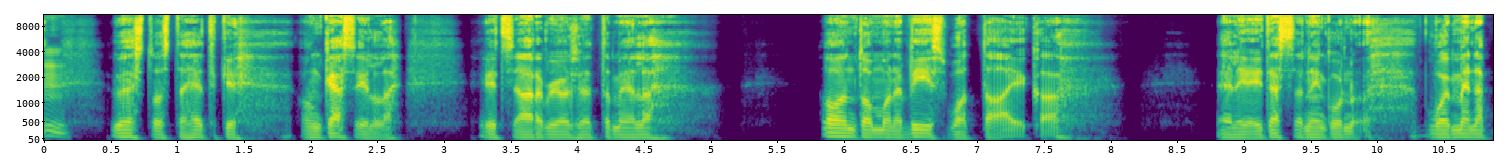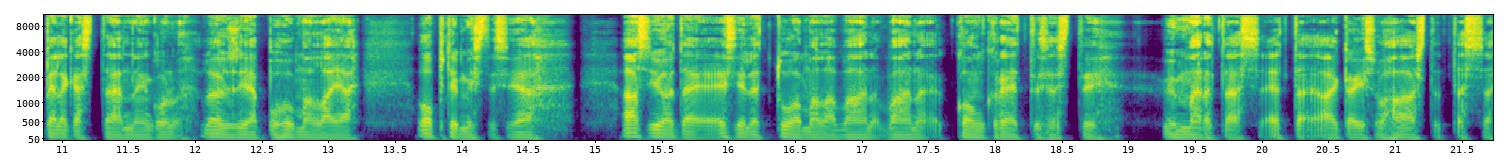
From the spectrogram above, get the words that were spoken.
Mm. 11 hetki on käsillä. Itse arvioisin, että meillä on tuommoinen viisi vuotta aikaa. Eli ei tässä niin kuin voi mennä pelkästään niin kuin löysiä puhumalla ja optimistisia asioita esille tuomalla, vaan, vaan konkreettisesti ymmärtää se, että aika iso haaste tässä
